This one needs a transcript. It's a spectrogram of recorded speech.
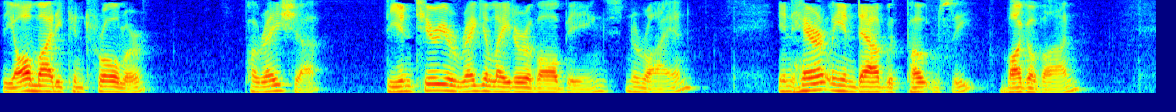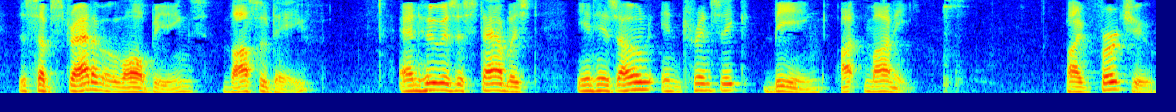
the Almighty Controller, Paresha, the interior regulator of all beings, Narayan, inherently endowed with potency, Bhagavan, the substratum of all beings, Vasudev, and who is established in his own intrinsic being, Atmani, by virtue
